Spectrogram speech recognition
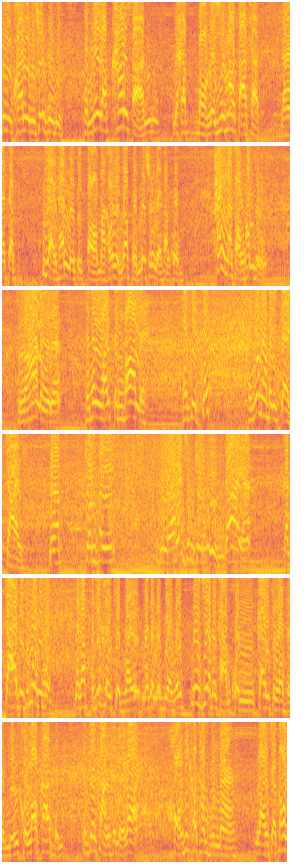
มีอยู่ครั้งนึงในช่วงโควิดผมได้รับข้าวสารนะครับบอกเลยยี่ห้อตาฉัดนะจะผู้ใหญ่ท่านหนึ่งติดต่อมาเขาเห็นว่าผมไม่ช่วยเหลือสังคม ให้มา2,000ถุงถุงละ5โลนะ ผมเอาไว้เต็มบ้านเลย พอเสร็จปุ๊บผมก็นำไปแจกจ่ายนะครับจนไปเหลือให้ชุมชนอื่นได้ฮะกระจายไปทั่วไปหมดนะครับผมไม่เคยเก็บไว้แม้แต่เม็ดเดียวไว้ไม่เชื่อไปถามคนใกล้ตัวผมหรือคนรอบข้างผม ผมจะสั่งเสมอว่าของที่เขาทำบุญมา เราจะต้อง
